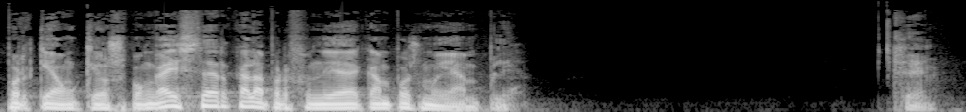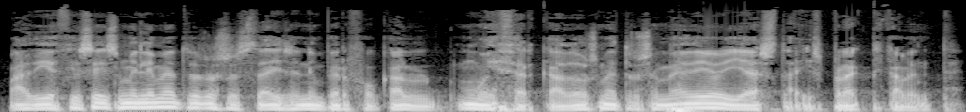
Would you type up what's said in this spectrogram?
Porque aunque os pongáis cerca, la profundidad de campo es muy amplia. Sí. A 16 milímetros estáis en hiperfocal muy cerca, dos metros y medio y ya estáis prácticamente.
